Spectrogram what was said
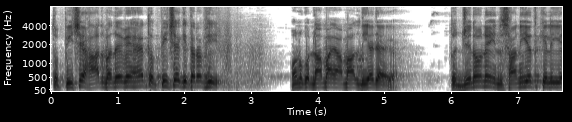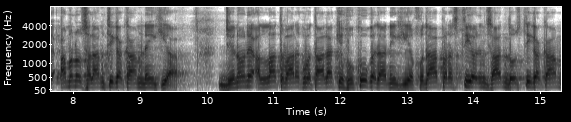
تو پیچھے ہاتھ بندھے ہوئے ہیں، تو پیچھے کی طرف ہی ان کو نامہ اعمال دیا جائے گا۔ تو جنہوں نے انسانیت کے لیے امن و سلامتی کا کام نہیں کیا جنہوں نے اللہ تبارک و تعالیٰ کے حقوق ادا نہیں کیے، خدا پرستی اور انسان دوستی کا کام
